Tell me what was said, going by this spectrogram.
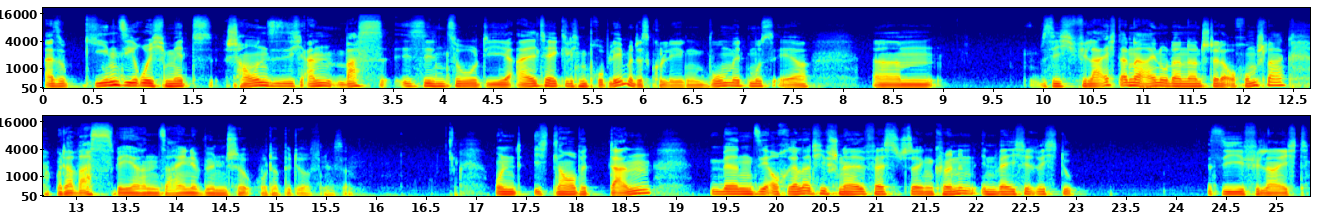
Also gehen Sie ruhig mit, schauen Sie sich an, was sind so die alltäglichen Probleme des Kollegen, womit muss er ähm, sich vielleicht an der einen oder anderen Stelle auch rumschlagen oder was wären seine Wünsche oder Bedürfnisse. Und ich glaube, dann werden Sie auch relativ schnell feststellen können, in welche Richtung Sie vielleicht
